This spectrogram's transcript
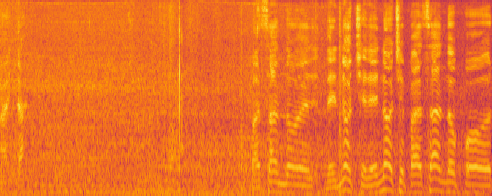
Ahí está. Pasando de, noche, de noche, pasando por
